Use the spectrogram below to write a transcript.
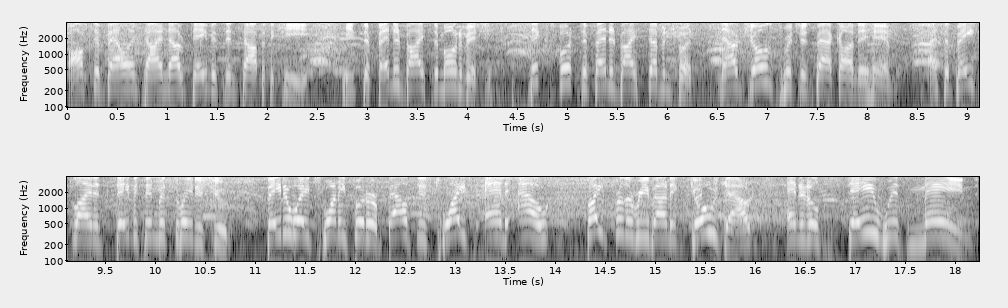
Off to Valentine, now Davison top of the key. He's defended by Simonovic. Six foot defended by seven foot. Now Jones switches back onto him. At the baseline, it's Davison with three to shoot. Fadeaway 20 footer, bounces twice and out. Fight for the rebound, it goes out, and it'll stay with Maine.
